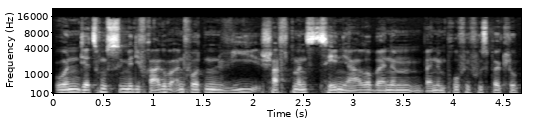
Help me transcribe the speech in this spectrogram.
Und jetzt musst du mir die Frage beantworten, wie schafft man es zehn Jahre bei einem, bei einem Profifußballclub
